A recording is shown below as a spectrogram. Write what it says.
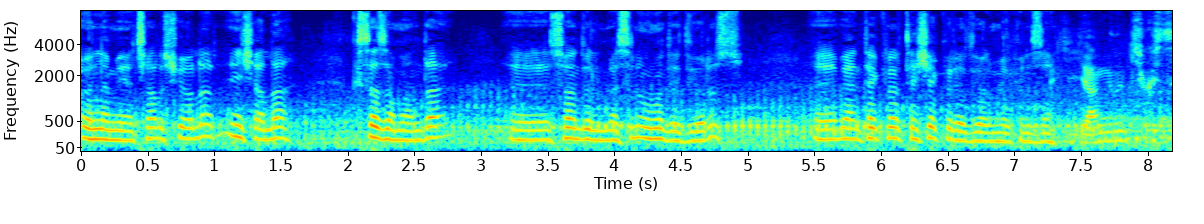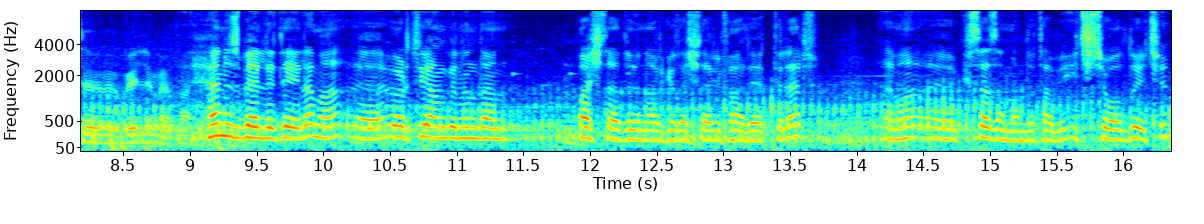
önlemeye çalışıyorlar. İnşallah kısa zamanda e, söndürülmesini umut ediyoruz. E, Ben tekrar teşekkür ediyorum hepinize. Yangının çıkış sebebi belli mi efendim? Henüz belli değil ama e, örtü yangınından başladığını arkadaşlar ifade ettiler. Ama e, kısa zamanda tabii iç içe olduğu için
